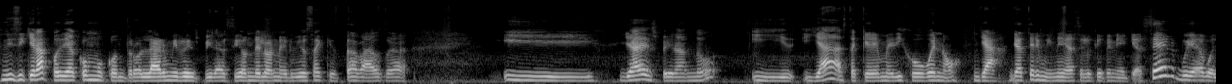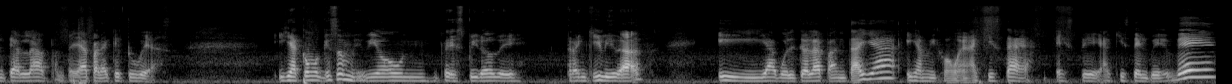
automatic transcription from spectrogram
ni siquiera podía como controlar mi respiración de lo nerviosa que estaba, o sea, y ya esperando, Y, y, ya, hasta que me dijo, bueno, ya, ya terminé, sé lo que tenía que hacer, voy a voltear la pantalla para que tú veas. Y ya como que eso me dio un respiro de tranquilidad. Y ya volteó la pantalla y ya me dijo, bueno, aquí está, este, aquí está el bebé.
